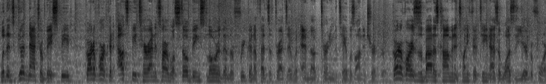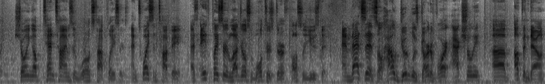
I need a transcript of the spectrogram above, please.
With its good natural base speed, Gardevoir could outspeed Tyranitar while still being slower than the frequent offensive threats it would end up turning the tables on in Trick Room. Gardevoir is about as common in 2015 as it was the year before, showing up 10 times in World's top placers and twice in top 8, as 8th placer Lajos Woltersdorf also used it. And that's it, so how good was Gardevoir actually? Uh, up and down.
